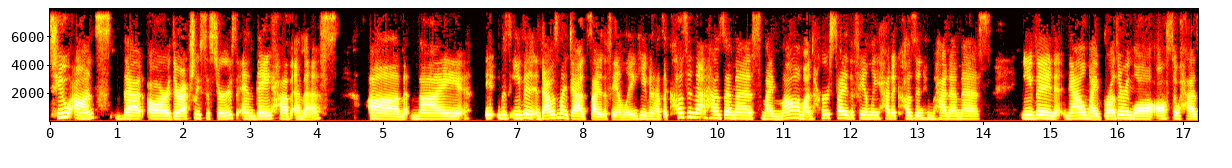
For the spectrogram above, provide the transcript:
two aunts that are they're actually sisters and they have MS. Um my it was even and that was my dad's side of the family. He even has a cousin that has MS. My mom on her side of the family had a cousin who had MS. Even now my brother-in-law also has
